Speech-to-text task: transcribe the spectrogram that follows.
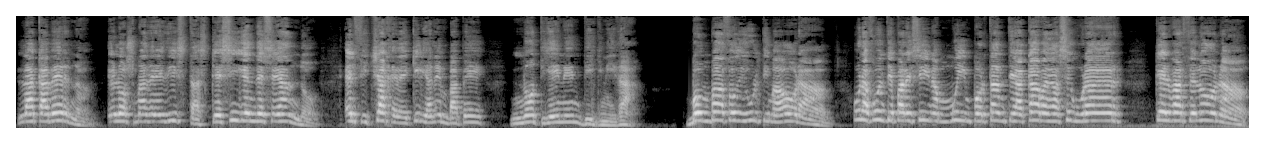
la caverna los madridistas que siguen deseando el fichaje de Kylian Mbappé no tienen dignidad. Bombazo de última hora. Una fuente parisina muy importante acaba de asegurar que el Barcelona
